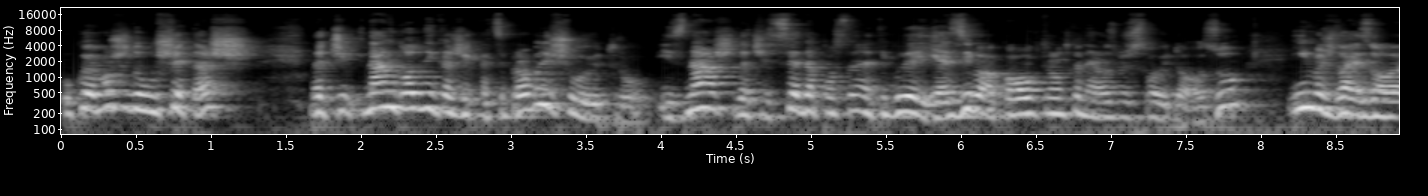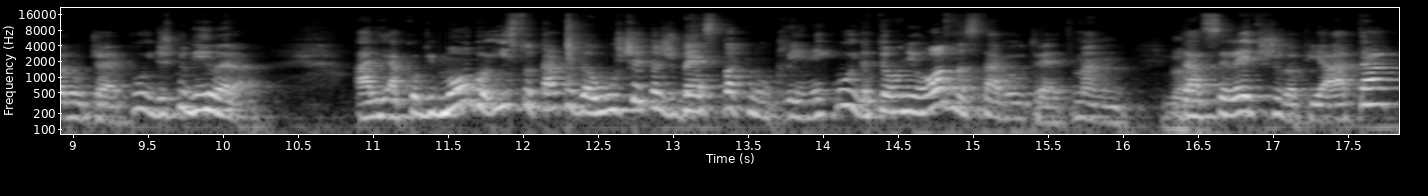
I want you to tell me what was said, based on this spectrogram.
u koje možeš da ušetaš Znači, Nan Goldin kaže, kad se probudiš ujutru i znaš da će sve da postane da ti bude jezivo ako ovog trenutka ne uzmeš svoju dozu, imaš 20 dolara u džepu, ideš kod dilera. Ali ako bi mogao isto tako da ušetaš besplatno u kliniku i da te oni odmah stave u tretman, da, da se lečiš od opijata,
